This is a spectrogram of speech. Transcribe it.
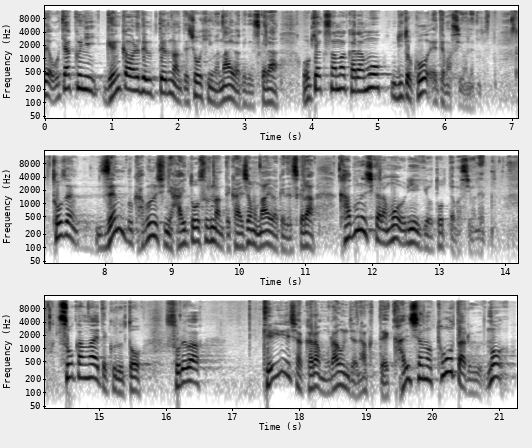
あるいはお客に原価割れで売ってるなんて商品はないわけですからお客様からも利得を得てますよね。当然全部株主に配当するなんて会社もないわけですから株主からも利益を取ってますよね。そう考えてくるとそれは経営者からもらうんじゃなくて会社のトータルの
